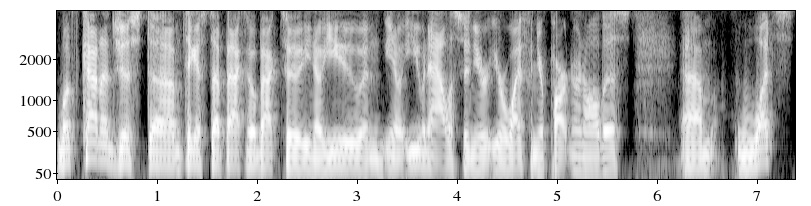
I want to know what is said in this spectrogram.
let's kind of just um, take a step back and go back to you know you and you know you and Allison, your your wife and your partner, and all this. Um, what's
